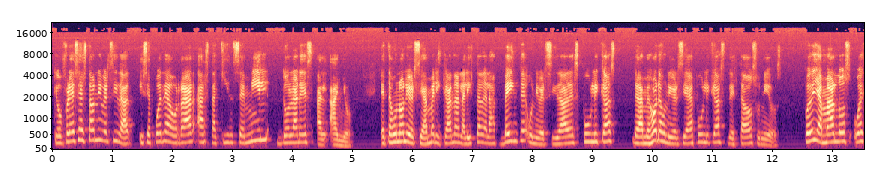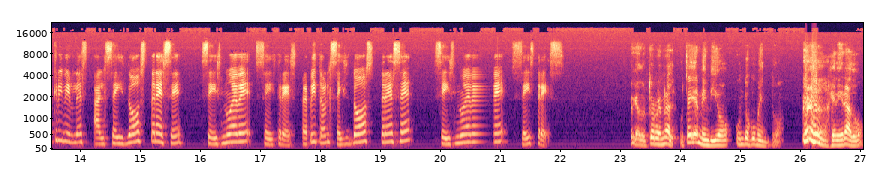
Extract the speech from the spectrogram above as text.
que ofrece esta universidad y se puede ahorrar hasta 15 mil dólares al año. Esta es una universidad americana en la lista de las 20 universidades públicas, de las mejores universidades públicas de Estados Unidos. Puede llamarlos o escribirles al 6213-6963. Repito, el 6213-6963. Oiga, doctor Bernal, usted ya me envió un documento generado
